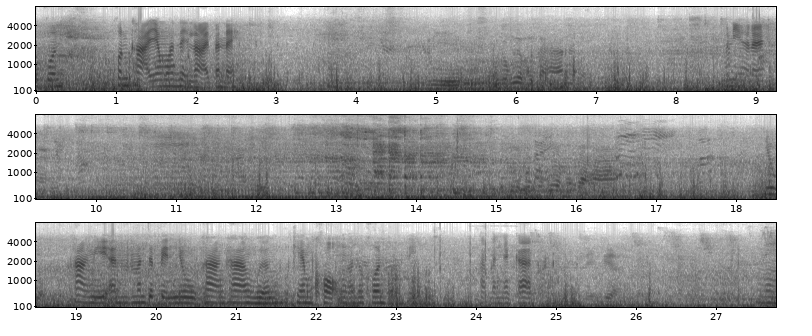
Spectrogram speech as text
ทุกคน คนขายยังวันหลายๆปันใดมีลงเรือมุสาหา จะเป็นอยู่ข้างทางเมืองแคมของนะทุกคนนี่ภาพบรรยากาศในเรือนี่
